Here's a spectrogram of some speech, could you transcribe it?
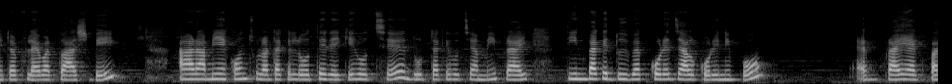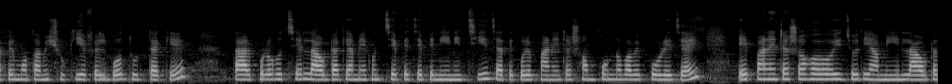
এটার ফ্লেভার তো আসবেই। আর আমি এখন চুলাটাকে লোতে রেখে হচ্ছে, দুধটাকে হচ্ছে আমি প্রায় তিন ভাগের দুই ভাগ করে জাল করে নিব। প্রায় এক ভাগের মতো আমি শুকিয়ে ফেলব দুধটাকে। তারপরে হচ্ছে লাউটাকে আমি এখন চেপে চেপে নিয়ে নিচ্ছি যাতে করে পানিটা সম্পূর্ণভাবে পড়ে যায়। এই পানিটা সহই যদি আমি লাউটা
